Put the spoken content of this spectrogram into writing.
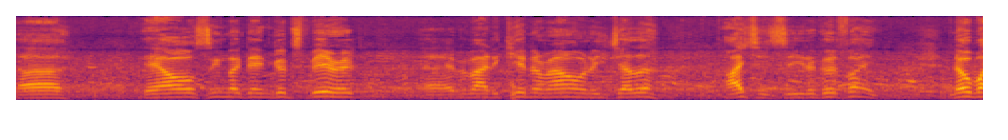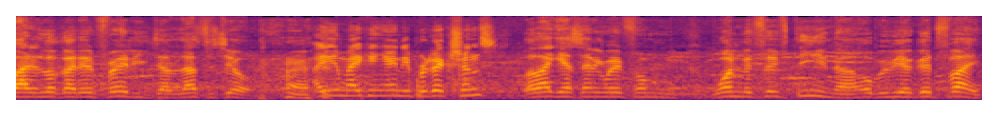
Uh, they all seem like they're in good spirit. Uh, everybody kidding around with each other. I should see the good fight. Nobody look like they're afraid of each other, that's for sure. Are you making any predictions? well, I guess anyway from 1 to 15, I hope it'll be a good fight.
